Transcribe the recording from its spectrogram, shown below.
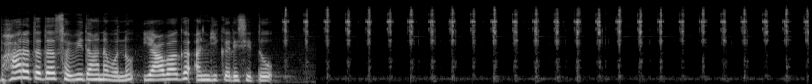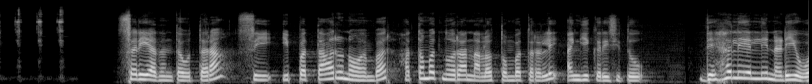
ಭಾರತದ ಸಂವಿಧಾನವನ್ನು ಯಾವಾಗ ಅಂಗೀಕರಿಸಿತು? ಸರಿಯಾದಂಥ ಉತ್ತರ ಸಿ, ಇಪ್ಪತ್ತಾರು ನವೆಂಬರ್ ಹತ್ತೊಂಬತ್ತು ನೂರ ನಲವತ್ತೊಂಬತ್ತರಲ್ಲಿ ಅಂಗೀಕರಿಸಿತು. ದೆಹಲಿಯಲ್ಲಿ ನಡೆಯುವ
